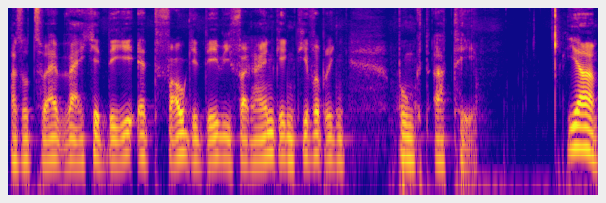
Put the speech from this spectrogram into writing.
Also zwei weiche d.vgd wie Verein gegen Tierfabriken.at. Ja,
